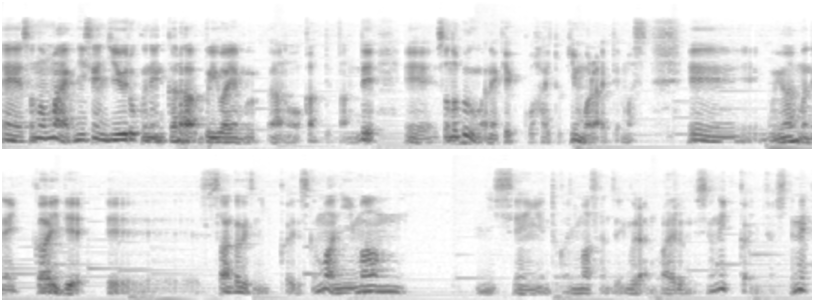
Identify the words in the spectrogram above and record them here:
えー、その前、2016年から VYM あの買ってたんで、えー、その分はね、結構配当金もらえてます。えー、VYM ね、1回で、えー、3ヶ月に1回ですけど、まあ2万2000円とか2万3000円ぐらいもらえるんですよね、1回に対してね。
